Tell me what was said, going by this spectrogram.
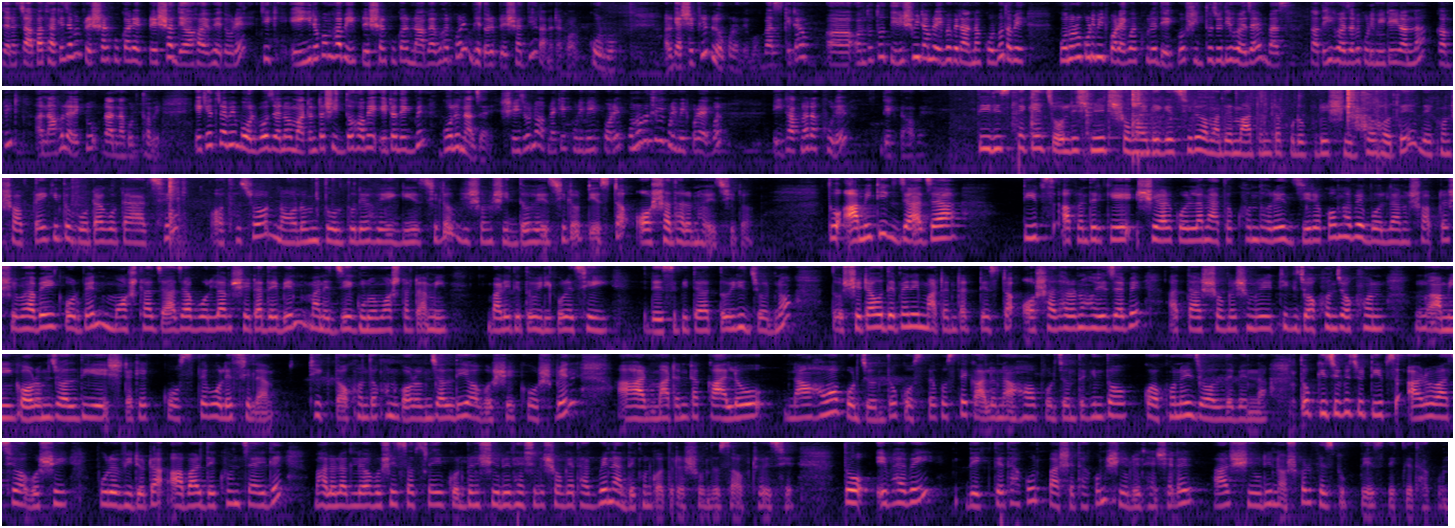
যেন চাপা থাকে, যেমন প্রেশার কুকারে প্রেশার দেওয়া হয় ভেতরে, ঠিক এইরকমভাবেই প্রেশার কুকার না ব্যবহার করে ভেতরে প্রেশার দিয়ে রান্নাটা করব। আর গ্যাসের ফ্লেম লো করে দেবো। বাস এটা অন্তত তিরিশ মিনিট আমরা এইভাবে রান্না করব, তবে পনেরো কুড়ি মিনিট পরে একবার খুলে দেখব, সিদ্ধ যদি হয়ে যায় বাস তাতেই হয়ে যাবে কুড়ি মিনিটেই রান্না কমপ্লিট আর না হলে একটু রান্না করতে হবে। এক্ষেত্রে আমি বলব যেন মাটনটা সিদ্ধ হবে, এটা দেখবেন গলে না যায়, সেই জন্য আপনাকে কুড়ি মিনিট পরে, পনেরো থেকে কুড়ি মিনিট পরে একবার এই ঢাকনাটা খুলে দেখতে হবে। তিরিশ থেকে চল্লিশ মিনিট সময় লেগেছিল আমাদের মাটনটা পুরোপুরি সিদ্ধ হতে। দেখুন, সবটাই কিন্তু গোটা গোটা আছে, অথচ নরম তুলতুলে হয়ে গিয়েছিল, ভীষণ সিদ্ধ হয়েছিল, টেস্টটা অসাধারণ হয়েছিল। তো আমি ঠিক যা যা টিপস আপনাদেরকে শেয়ার করলাম এতক্ষণ ধরে। যেরকমভাবে বললাম, সবটা সেভাবেই করবেন। মশলা যা যা বললাম সেটা দেবেন। মানে যে গুঁড়ো মশলাটা আমি বাড়িতে তৈরি করেছি এই রেসিপিটা তৈরির জন্য, তো সেটাও দেবেন। এই মাটনটার টেস্টটা অসাধারণ হয়ে যাবে। আর তার সঙ্গে সঙ্গে ঠিক যখন যখন আমি গরম জল দিয়ে সেটাকে কষতে বলেছিলাম ঠিক তখন তখন গরম জল দিয়ে অবশ্যই কষবেন। আর মাটনটা কালো না হওয়া পর্যন্ত, কষতে কষতে কালো না হওয়া পর্যন্ত কিন্তু কখনোই জল দেবেন না। তো কিছু কিছু টিপস আরও আছে, অবশ্যই পুরো ভিডিওটা আবার দেখুন চাইলে। ভালো লাগলে অবশ্যই সাবস্ক্রাইব করবেন, শিউলি হেসেলের সঙ্গে থাকবেন আর দেখুন কতটা সুন্দর সফট হয়েছে। তো এভাবেই দেখতে থাকুন, পাশে থাকুন শিউলি হেসেলের আর শিউলি নস্কর ফেসবুক পেজ দেখতে থাকুন।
